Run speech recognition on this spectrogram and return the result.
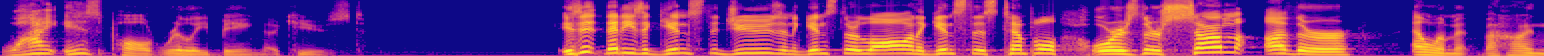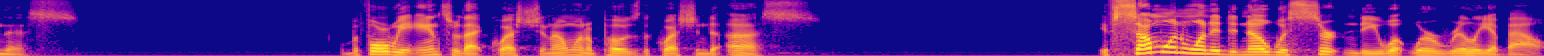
Why is Paul really being accused? Is it that he's against the Jews and against their law and against this temple, or is there some other element behind this? Before we answer that question, I want to pose the question to us. If someone wanted to know with certainty what we're really about,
